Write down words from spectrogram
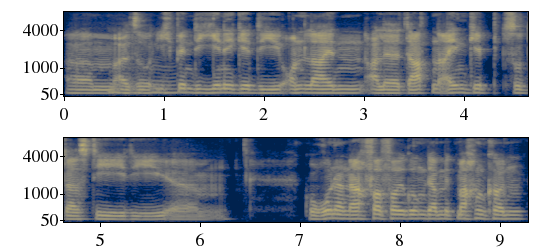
Ähm, mhm. Also ich bin diejenige, die online alle Daten eingibt, sodass die, die ähm, Corona-Nachverfolgung damit machen können.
